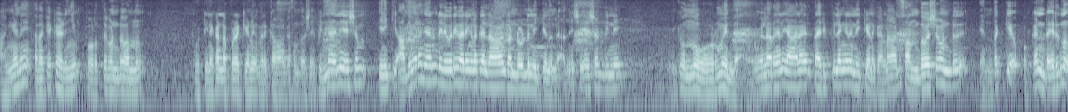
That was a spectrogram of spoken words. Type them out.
അങ്ങനെ അതൊക്കെ കഴിഞ്ഞ് പുറത്ത് കൊണ്ടുവന്നു കുട്ടീനെ കണ്ടപ്പോഴൊക്കെയാണ് ഇവർക്ക് ആകെ സന്തോഷമായി. പിന്നെ അതിനുശേഷം എനിക്ക് അതുവരെ ഞാൻ ഡെലിവറി കാര്യങ്ങളൊക്കെ എല്ലാം കണ്ടുകൊണ്ട് നിൽക്കുന്നുണ്ട് അതിനുശേഷം പിന്നെ എനിക്കൊന്നും ഓർമ്മയില്ല. ഓർമ്മയില്ല പറഞ്ഞാൽ ഞാൻ ആ ഒരു തരിപ്പിലെങ്ങനെ നിൽക്കുകയാണ്. കാരണം ആ ഒരു സന്തോഷമുണ്ട്. എന്തൊക്കെയോ ഒക്കെ ഉണ്ടായിരുന്നു.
